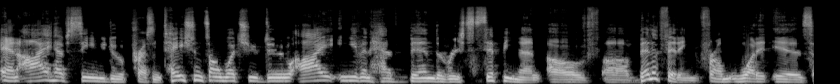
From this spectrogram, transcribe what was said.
And I have seen you do presentations on what you do. I even have been the recipient of uh, benefiting from what it is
